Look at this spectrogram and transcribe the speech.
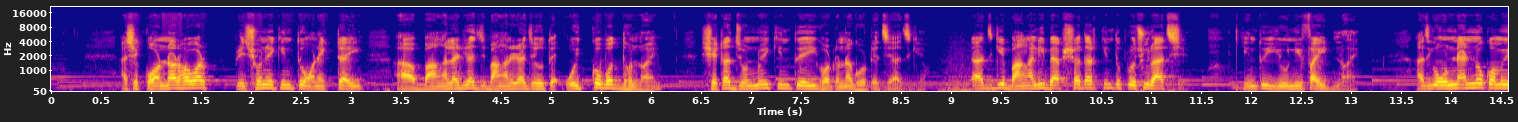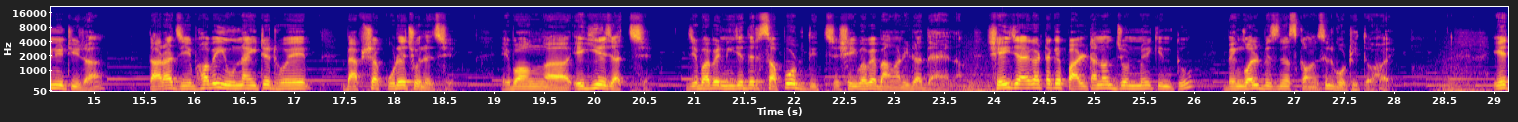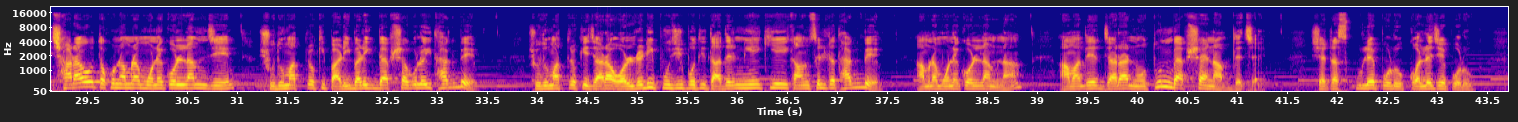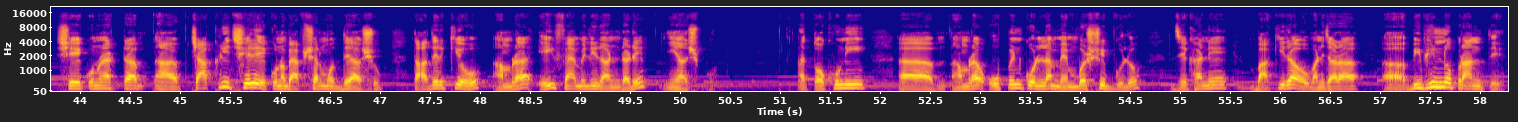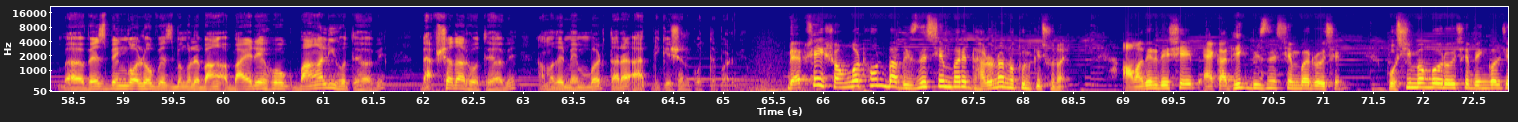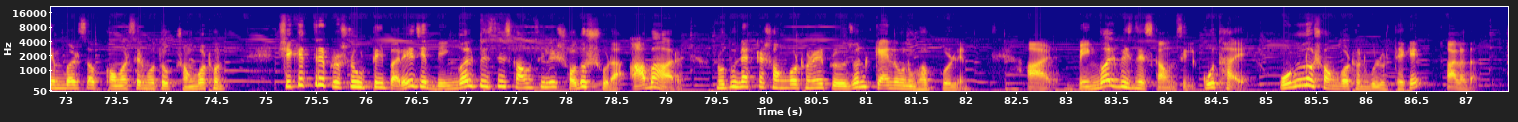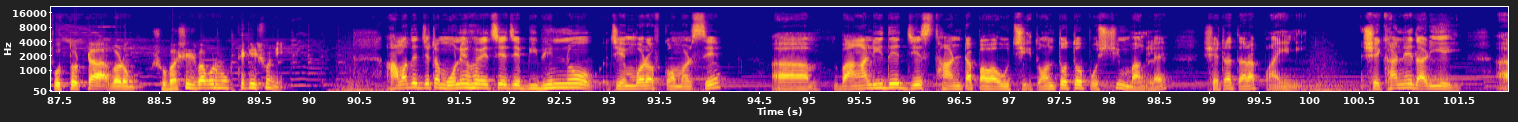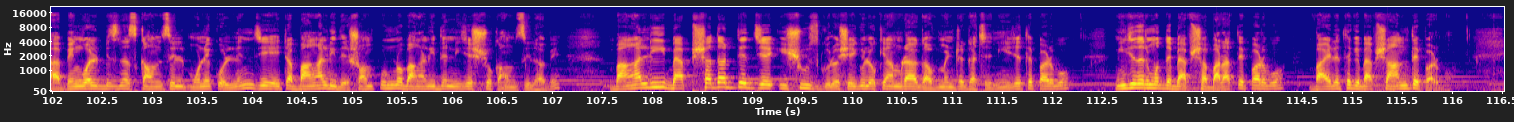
আর সে কর্নার হওয়ার পেছনে কিন্তু অনেকটাই বাঙালিরা বাঙালিরা যেহেতু ঐক্যবদ্ধ নয়, সেটার জন্যই কিন্তু এই ঘটনা ঘটেছে আজকে। আজকে বাঙালি ব্যবসাদার কিন্তু প্রচুর আছে, কিন্তু ইউনিফাইড নয়। আজকে অন্যান্য কমিউনিটিরা, তারা যেভাবে ইউনাইটেড হয়ে ব্যবসা করে চলেছে এবং এগিয়ে যাচ্ছে যেভাবে নিজেদের সাপোর্ট দিচ্ছে, সেইভাবে বাঙালিরা দেয় না। সেই জায়গাটাকে পাল্টানোর জন্যই কিন্তু বেঙ্গল বিজনেস কাউন্সিল গঠিত হয়। এছাড়াও তখন আমরা মনে করলাম যে, শুধুমাত্র কি পারিবারিক ব্যবসাগুলোই থাকবে? শুধুমাত্র কি যারা অলরেডি পুঁজিপতি, তাদের নিয়ে কি এই কাউন্সিলটা থাকবে? আমরা মনে করলাম না। আমাদের যারা নতুন ব্যবসায় নামতে চায়, সেটা স্কুলে পড়ুক কলেজে পড়ুক, সে কোনো একটা চাকরি ছেড়ে কোনো ব্যবসার মধ্যে আসুক, তাদেরকেও আমরা এই ফ্যামিলির আন্ডারে নিয়ে আসব। তখনই আমরা ওপেন করলাম মেম্বারশিপগুলো যেখানে বাকিরাও মানে যারা বিভিন্ন প্রান্তে ওয়েস্ট বেঙ্গল হোক ওয়েস্ট বেঙ্গলের বাইরে হোক, বাঙালি হতে হবে, ব্যবসাদার হতে হবে, আমাদের মেম্বার তারা অ্যাপ্লিকেশন করতে পারবে। ব্যবসায়িক সংগঠন বা বিজনেস চেম্বারের ধারণা নতুন কিছু নয়। আমাদের দেশে একাধিক বিজনেস চেম্বার রয়েছে। পশ্চিমবঙ্গ রয়েছে বেঙ্গল চেম্বার্স অফ কমার্সের মতো সংগঠন। সেক্ষেত্রে প্রশ্ন উঠতেই পারে যে বেঙ্গল বিজনেস কাউন্সিলের সদস্যরা আবার নতুন একটা সংগঠনের প্রয়োজন কেন অনুভব করলেন? আর বেঙ্গল বিজনেস কাউন্সিল কোথায় অন্য সংগঠনগুলোর থেকে আলাদা? উত্তরটা বরং সুভাষিস বাবুর মুখ থেকেই শুনি। আমাদের যেটা মনে হয়েছে যে বিভিন্ন চেম্বার অফ কমার্সে বাঙালিদের যে স্থানটা পাওয়া উচিত, অন্তত পশ্চিম বাংলায়, সেটা তারা পায়নি। সেখানে দাঁড়িয়েই বেঙ্গল বিজনেস কাউন্সিল মনে করলেন যে এটা বাঙালিদের, সম্পূর্ণ বাঙালিদের নিজস্ব কাউন্সিল হবে। বাঙালি ব্যবসাদারদের যে ইস্যুসগুলো সেগুলোকে আমরা গভর্নমেন্টের কাছে নিয়ে যেতে পারব, নিজেদের মধ্যে ব্যবসা বাড়াতে পারব, বাইরে থেকে ব্যবসা আনতে পারব।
